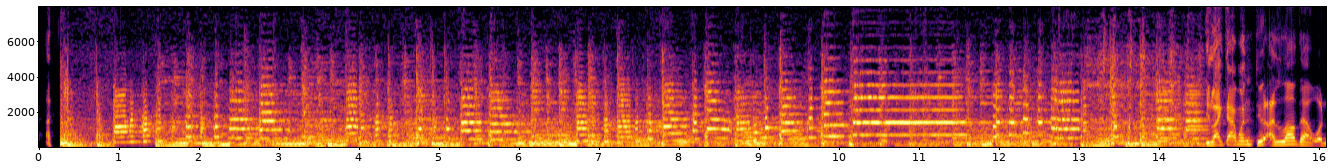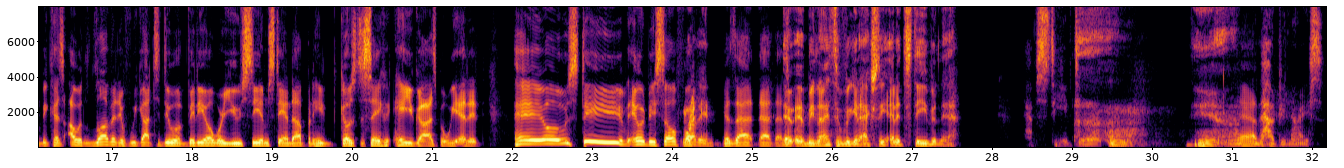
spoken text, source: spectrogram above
You like that one? Dude, I love that one because I would love it if we got to do a video where you see him stand up and he goes to say, "Hey, you guys," but we edit, "Hey, oh, Steve." It would be so funny because that that that's It, would be nice if we could actually edit Steve in there. have Steve do it. Yeah. Yeah, that would be nice.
